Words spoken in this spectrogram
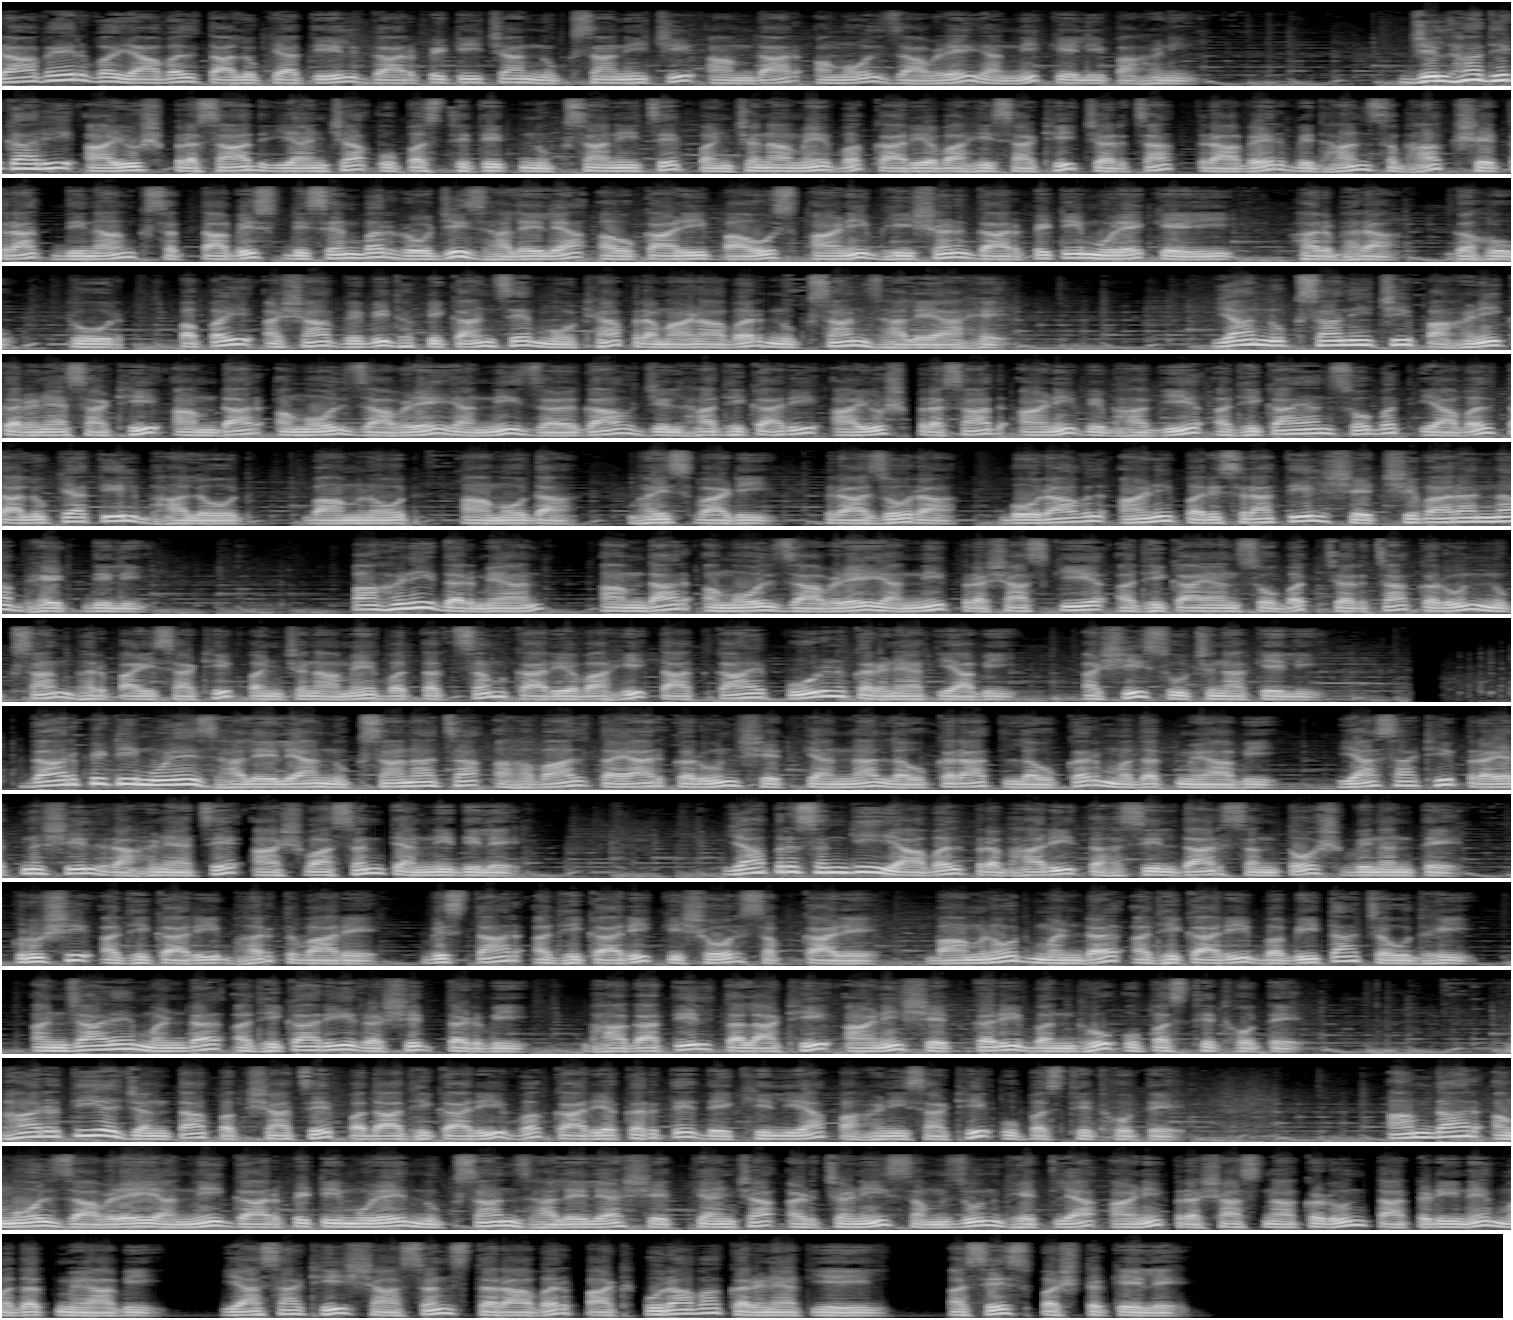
रावेर व यावल तालुक्यातील गारपिटीच्या नुकसानीची आमदार अमोल जावळे यांनी केली पाहणी. जिल्हाधिकारी आयुष प्रसाद यांच्या उपस्थितीत नुकसानीचे पंचनामे व कार्यवाहीसाठी चर्चा रावेर विधानसभा क्षेत्रात दिनांक सत्तावीस डिसेंबर रोजी झालेल्या अवकाळी पाऊस आणि भीषण गारपिटीमुळे केळी हरभरा गहू तूर पपई अशा विविध पिकांचे मोठ्या प्रमाणावर नुकसान झाले आहे. या नुकसानीची पाहणी करण्यासाठी आमदार अमोल जावळे यांनी जळगाव जिल्हाधिकारी आयुष प्रसाद आणि विभागीय अधिकाऱ्यांसोबत यावल तालुक्यातील भालोद बामणोद आमोदा म्हैसवाडी राजोरा बोरावल आणि परिसरातील शेतशिवारांना भेट दिली. पाहणी दरम्यान आमदार अमोल जावळे यांनी प्रशासकीय अधिकाऱ्यांसोबत चर्चा करून नुकसान भरपाईसाठी पंचनामे व तत्सम कार्यवाही तात्काळ पूर्ण करण्यात यावी. अशी सूचना केली. गारपिटीमुळे झालेल्या नुकसानाचा अहवाल तयार करून शेतकऱ्यांना लवकरात लवकर मदत मिळावी यासाठी प्रयत्नशील राहण्याचे आश्वासन त्यांनी दिले. याप्रसंगी यावल प्रभारी तहसीलदार संतोष विनंते कृषी अधिकारी भरत वारे विस्तार अधिकारी किशोर सपकाळे बामणोद मंडळ अधिकारी बबीता चौधरी अंजाळे मंडळ अधिकारी रशीद तडवी भागातील तलाठी आणि शेतकरी बंधू उपस्थित होते. भारतीय जनता पक्षाचे पदाधिकारी व कार्यकर्ते देखील या पाहणीसाठी उपस्थित होते. आमदार अमोल जावळे यांनी गारपिटीमुळे नुकसान झालेल्या शेतकऱ्यांच्या अडचणी समजून घेतल्या आणि प्रशासनाकडून तातडीने मदत मिळावी यासाठी शासन स्तरावर पाठपुरावा करण्यात येईल असे स्पष्ट केले.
